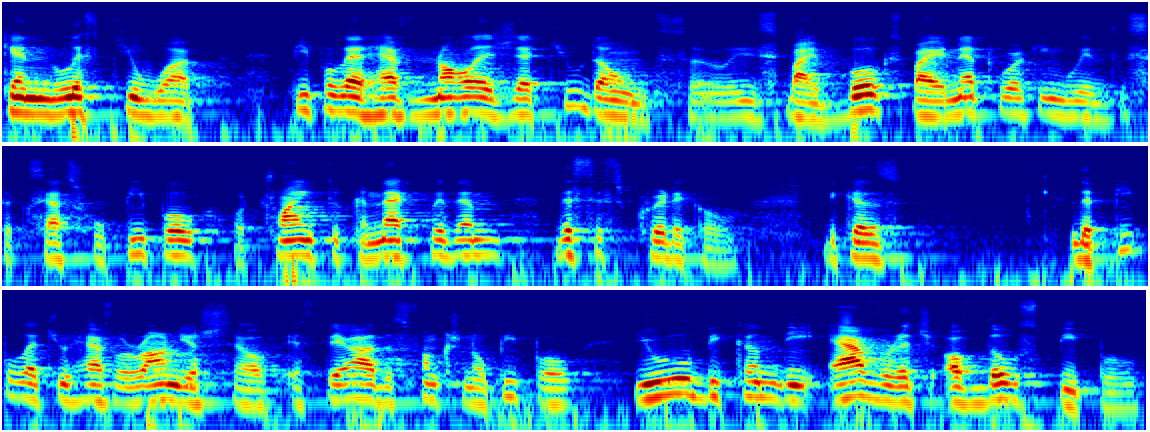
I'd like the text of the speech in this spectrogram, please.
can lift you up, people that have knowledge that you don't. So it's by books, by networking with successful people or trying to connect with them. This is critical because the people that you have around yourself, if they are dysfunctional people, you will become the average of those people.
